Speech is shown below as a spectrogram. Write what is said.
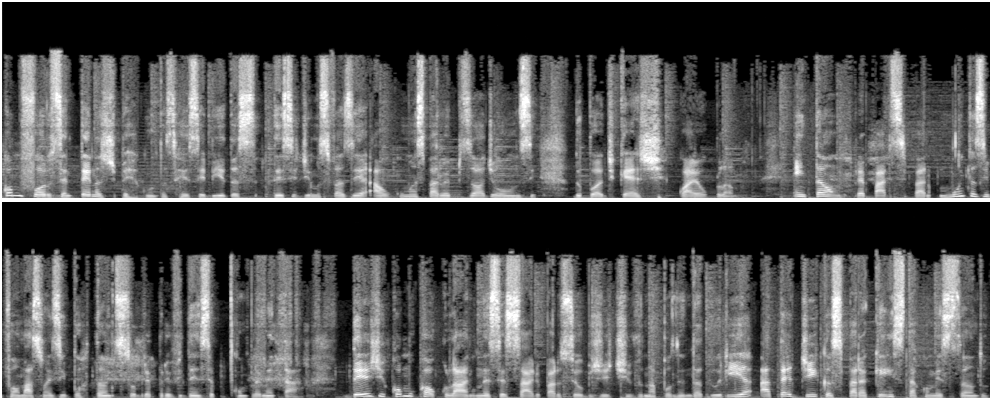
Como foram centenas de perguntas recebidas, decidimos fazer algumas para o episódio 11 do podcast Qual é o Plano? Então, prepare-se para muitas informações importantes sobre a previdência complementar, desde como calcular o necessário para o seu objetivo na aposentadoria até dicas para quem está começando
